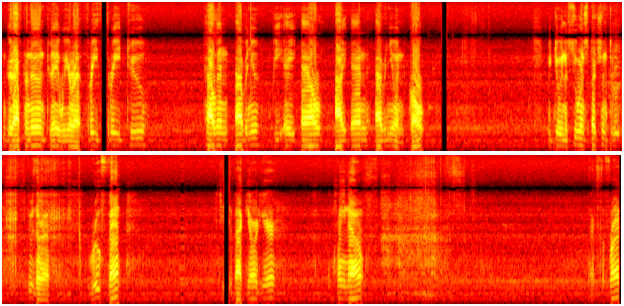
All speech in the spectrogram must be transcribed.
Good afternoon. Today we are at 332 Palin Avenue, P-A-L-I-N Avenue in Galt. We're doing a sewer inspection through through the roof vent. See the backyard here. We'll clean out. That's the front.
